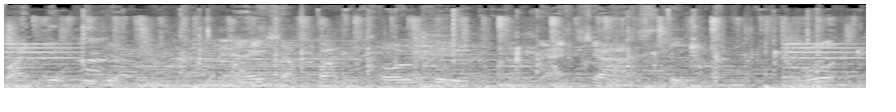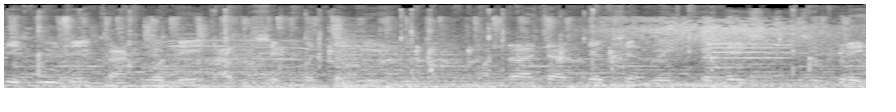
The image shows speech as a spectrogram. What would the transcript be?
वाद्यपूजन. महेश अप्पा कौळकरी यांच्या हस्ते व दिग्विजय कानवडे अभिषेक पथके मंडळाचे अध्यक्ष व्यंकटेश सुप्रे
